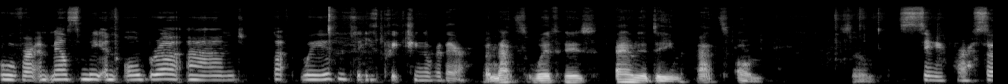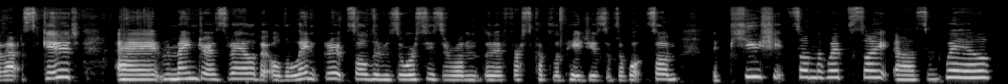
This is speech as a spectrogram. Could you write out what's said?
over at Melsonby and Aldbrough and that way, isn't it? He's preaching over there. And that's with his area dean hat on. So Super. So that's good. Uh, reminder as well about all the Lent groups. All the resources are on the first couple of pages of the What's On. The pew sheets on the website as well.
